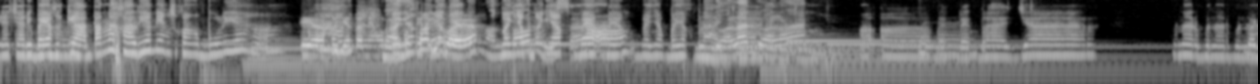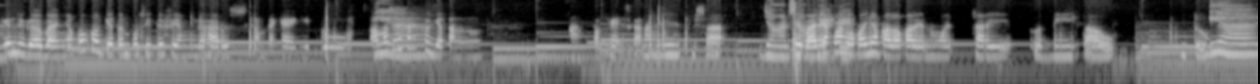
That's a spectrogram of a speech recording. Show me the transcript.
Ya cari banyak Hmm. kegiatan lah kalian yang suka ngebully ya heeh. Iya, kegiatan yang banyak lah ya. banyak banyak banyak banyak banyak banyak belajar Jualan, kayak jualan. gitu Heeh, banyak banyak belajar benar benar benar Lagian juga banyak kok kegiatan positif yang nggak harus sampai kayak gitu. Sama maksudnya Iya. kan kegiatan apa kayak sekarang nih bisa jangan ya sampai banyak lah pokoknya kalau kalian mau cari lebih tahu gitu. iya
